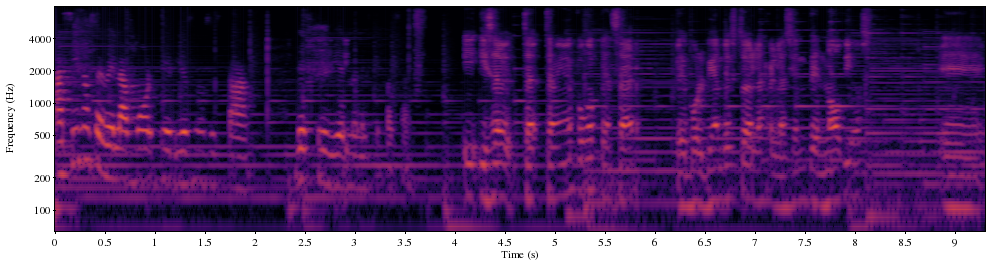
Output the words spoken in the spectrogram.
así no se ve el amor que Dios nos está describiendo en este pasaje. Y, también me pongo a pensar, eh, volviendo a esto de las relaciones de novios, eh,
